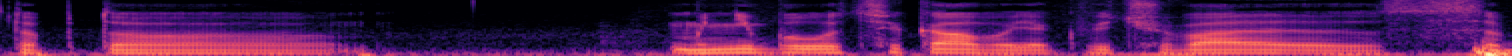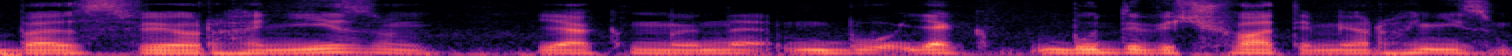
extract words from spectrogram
Тобто мені було цікаво, як відчуває себе свій організм, як мене як буде відчувати мій організм.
